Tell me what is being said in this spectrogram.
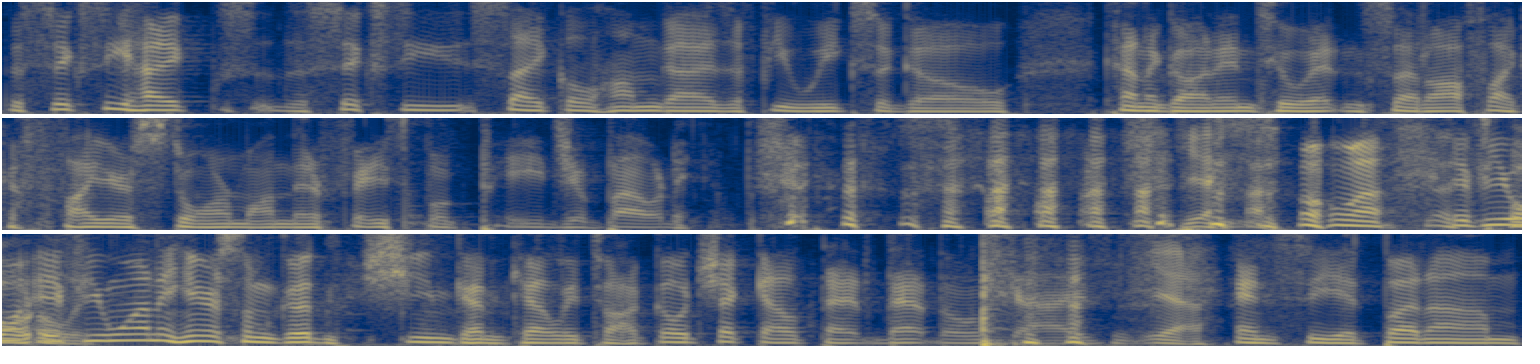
The 60 hikes, the 60 cycle hum guys a few weeks ago kind of got into it and set off like a firestorm on their Facebook page about it. so, Yeah. so uh, if you want, if you want to hear some good Machine Gun Kelly talk, go check out that that those guys Yeah. and see it. But um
